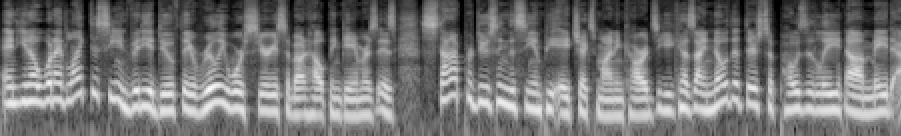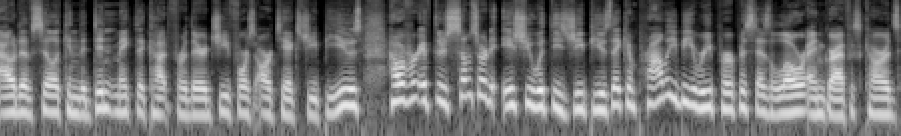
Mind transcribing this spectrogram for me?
And, you know, what I'd like to see NVIDIA do if they really were serious about helping gamers is stop producing the CMP HX mining cards because I know that they're supposedly uh, made out of silicon that didn't make the cut for their GeForce RTX GPUs. However, if there's some sort of issue with these GPUs, they can probably be repurposed as lower end graphics cards,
